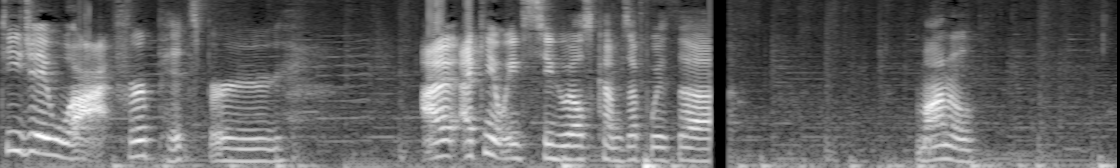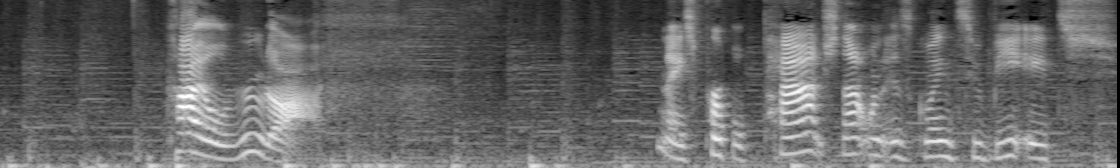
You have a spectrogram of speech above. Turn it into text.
TJ Watt for Pittsburgh. I, I can't wait to see who else comes up with uh, mono. Kyle Rudolph. Nice purple patch. That one is going to be a. Is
